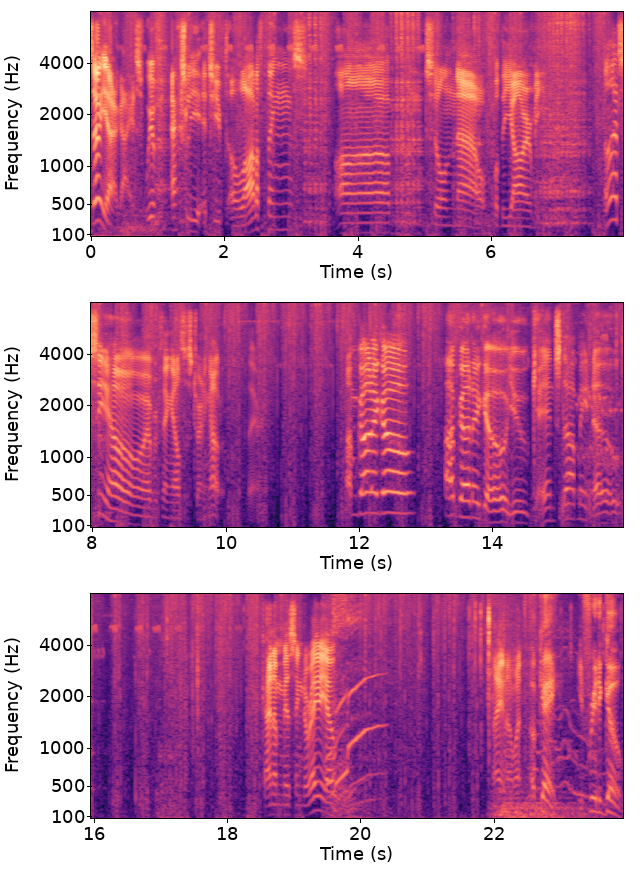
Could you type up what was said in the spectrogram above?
So yeah, guys, we've actually achieved a lot of things up until now for the army. Let's see how everything else is turning out there. I'm gonna go! I'm gonna go, you can't stop me, no. Kinda missing the radio. Now you know what. Okay, you're free to go.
